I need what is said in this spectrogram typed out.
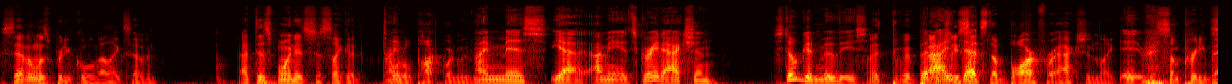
Seven was pretty cool. I like seven. At this point, it's just like a total I- popcorn movie. I miss. Yeah, I mean it's great action. Still good movies. it, it but I actually de- sets the bar for action. Like It it's some pretty badass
